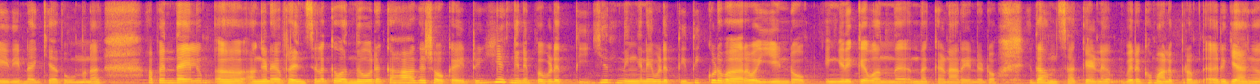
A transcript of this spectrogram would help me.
എഴുതി ഉണ്ടാക്കിയാൽ തോന്നുന്നത്. അപ്പോൾ എന്തായാലും അങ്ങനെ ഫ്രണ്ട്സിലൊക്കെ വന്ന് ഓരോക്കെ ആകെ ഷോക്കായിട്ട് ഈ എങ്ങനെ ഇപ്പോൾ ഇവിടെ എത്തി. എന്നിങ്ങനെ ഇവിടെ എത്തി. ഇതിൽ കൂടെ വേറെ വയ്യുണ്ടോ ഇങ്ങനെയൊക്കെ വന്ന് എന്നൊക്കെയാണ് അറിയേണ്ടത് കേട്ടോ ഇത് ഹംസാക്കയാണ് ഇവരൊക്കെ മലപ്പുറം ഒരു ഗ്യാങ്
